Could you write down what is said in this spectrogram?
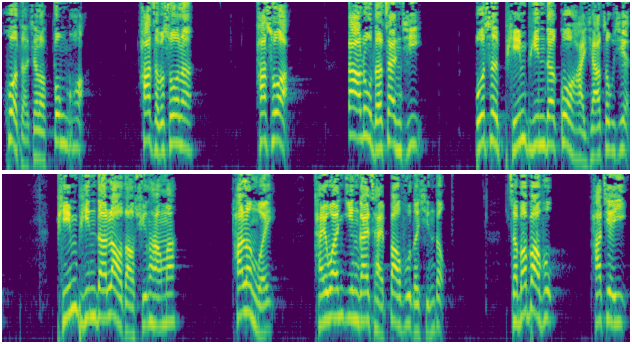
或者叫做疯话。他怎么说呢？他说啊，大陆的战机不是频频的过海峡中线。频频的绕岛巡航吗？他认为台湾应该采报复的行动。怎么报复？他建议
